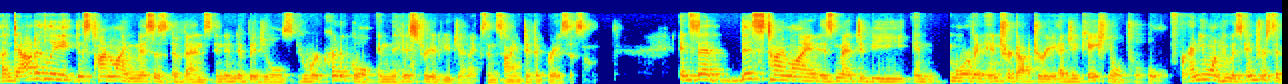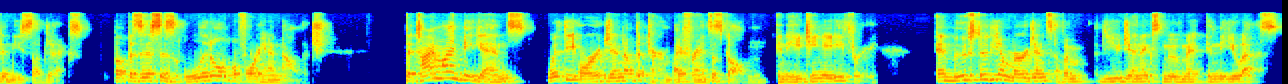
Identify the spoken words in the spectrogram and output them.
Undoubtedly, this timeline misses events and individuals who were critical in the history of eugenics and scientific racism. Instead, this timeline is meant to be in more of an introductory educational tool for anyone who is interested in these subjects, but possesses little beforehand knowledge. The timeline begins with the origin of the term by Francis Galton in 1883 and moves through the emergence of the eugenics movement in the US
